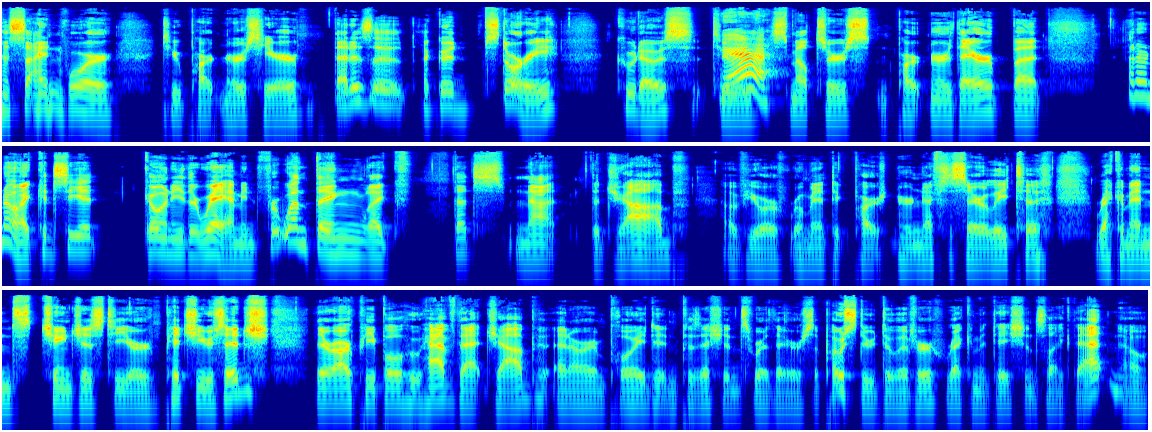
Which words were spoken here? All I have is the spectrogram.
assign war to partners here. That is a, a good story. Kudos to yeah. Smeltzer's partner there, but I don't know. I could see it going either way. I mean, for one thing, like that's not the job of your romantic partner necessarily to recommend changes to your pitch usage. There are people who have that job and are employed in positions where they're supposed to deliver recommendations like that. No,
